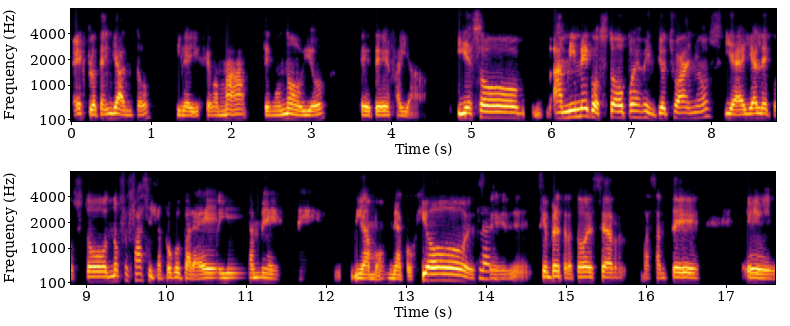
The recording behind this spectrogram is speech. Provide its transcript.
exploté en llanto y le dije, mamá, tengo un novio, eh, te he fallado. Y eso a mí me costó pues 28 años y a ella le costó, no fue fácil tampoco para ella, ella me, digamos, me acogió, este, siempre trató de ser bastante eh,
